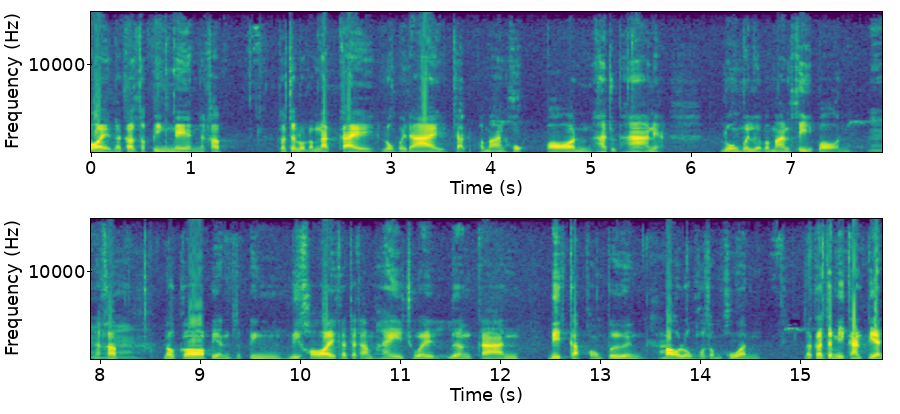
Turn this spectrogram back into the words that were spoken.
อยแล้วก็สปริงเมนนะครับ ก็จะลดน้ำหนักไกลลงไปได้จากประมาณ 6 ปอนด์5.5 เนี่ย ลงไปเหลือประมาณ 4 ปอนด์นะครับอืมแล้วก็เปลี่ยนสปริงรีคอยก็จะทำให้ช่วยเรื่องการดีดกลับของปืนค่ะเบาลงพอสมควร แล้วก็จะมีการเปลี่ยน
